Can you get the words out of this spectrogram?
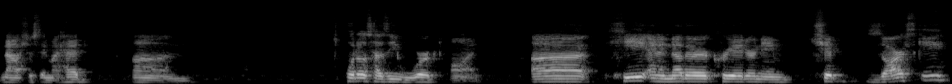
now it's just in my head. Um, what else has he worked on? Uh, he and another creator named Chip Zarsky,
